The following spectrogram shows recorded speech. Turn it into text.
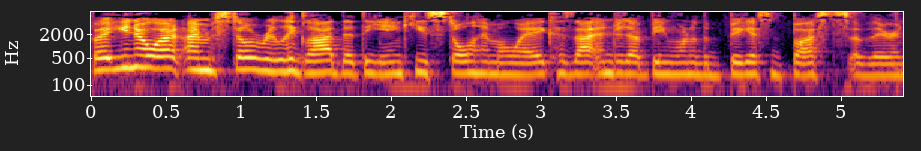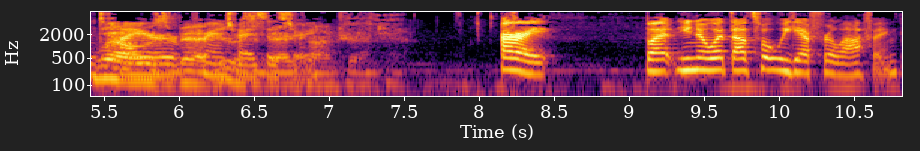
But you know what? I'm still really glad that the Yankees stole him away because that ended up being one of the biggest busts of their Well, entire a bad, franchise was a bad history. contract. All right. But you know what? That's what we get for laughing.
